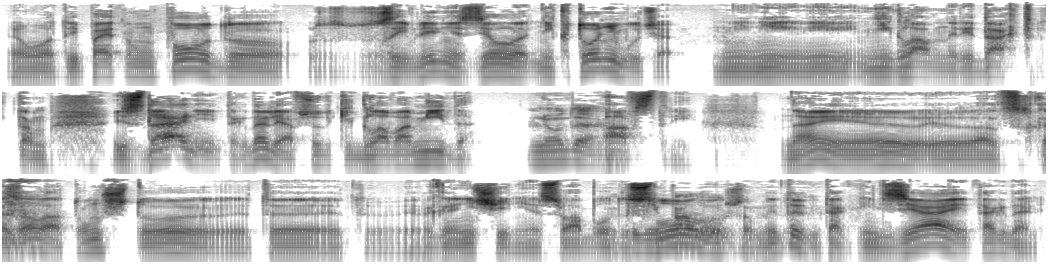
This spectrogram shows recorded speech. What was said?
Вот, и по этому поводу заявление сделала не кто-нибудь, а не, не, не главный редактор там, издания и так далее, а все-таки глава МИДа ну, да. Австрии. Да, и э, сказала о том, что это, это ограничение свободы это слова, там, это так нельзя и так далее.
